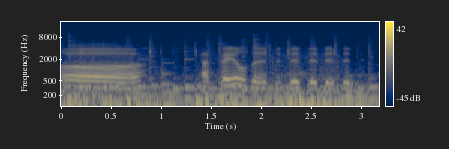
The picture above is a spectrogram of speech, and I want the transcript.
Uh, I failed it. Did, did, did, did.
